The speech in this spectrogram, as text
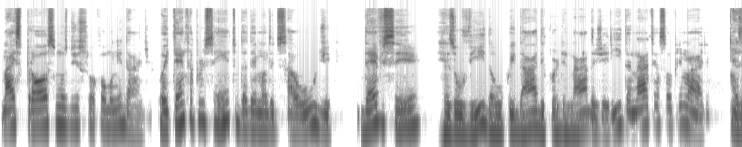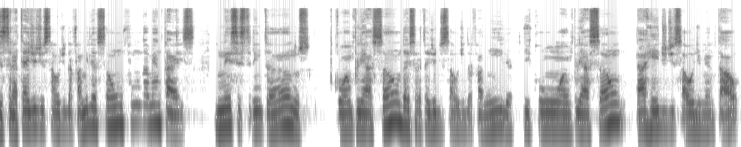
mais próximos de sua comunidade. 80% da demanda de saúde deve ser resolvida ou cuidada e coordenada, gerida na atenção primária. As estratégias de saúde da família são fundamentais. Nesses 30 anos, com a ampliação da estratégia de saúde da família e com a ampliação da rede de saúde mental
